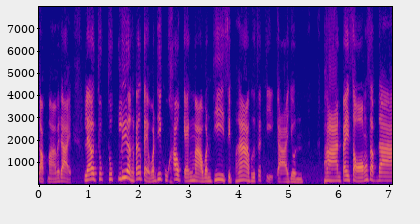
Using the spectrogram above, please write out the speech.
กลับมาไม่ได้ แล้วทุก ๆ เรื่องตั้งแต่วันที่กูเข้าแก๊งมาวันที่สิบห้าพฤศจิกายน ผ่านไปสองสัปดาห์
